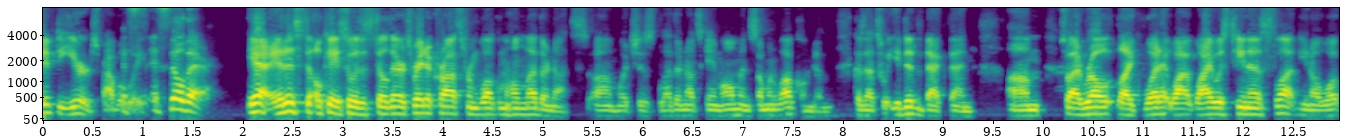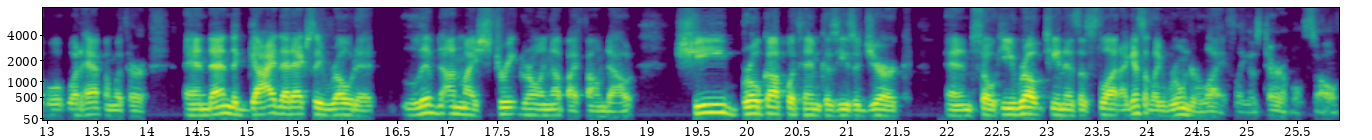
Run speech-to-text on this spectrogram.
50 years, probably. It's, it's still there. Yeah, it is. Still, okay, so is it still there? It's right across from Welcome Home Leather Nuts, um, which is Leather Nuts came home and someone welcomed him because that's what you did back then. Um, so I wrote like, what? Why, why was Tina a slut? You know, what, what what happened with her? And then the guy that actually wrote it lived on my street growing up. I found out she broke up with him because he's a jerk. And so he wrote Tina Tina's a slut. I guess it like ruined her life. Like it was terrible. So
